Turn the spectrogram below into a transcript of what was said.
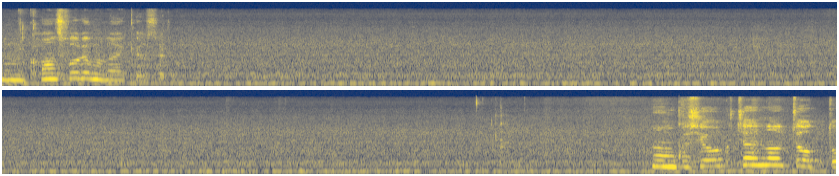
うん乾燥でもない気がする。なんかしわくちゃになっちゃった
